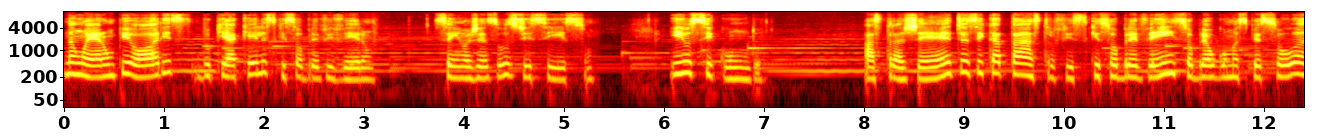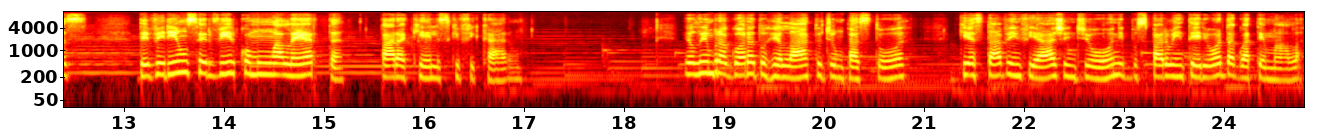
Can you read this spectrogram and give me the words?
não eram piores do que aqueles que sobreviveram. Senhor Jesus disse isso. E o segundo, as tragédias e catástrofes que sobrevêm sobre algumas pessoas deveriam servir como um alerta para aqueles que ficaram. Eu lembro agora do relato de um pastor que estava em viagem de ônibus para o interior da Guatemala.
